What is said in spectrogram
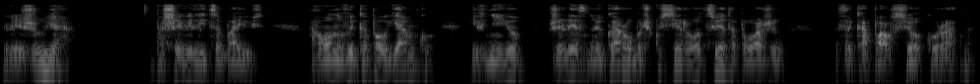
Лежу я, пошевелиться боюсь, а он выкопал ямку и в нее железную коробочку серого цвета положил. Закопал все аккуратно,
